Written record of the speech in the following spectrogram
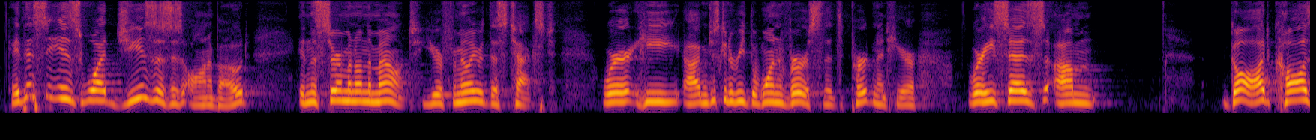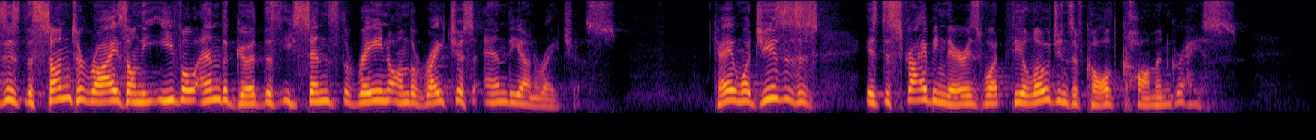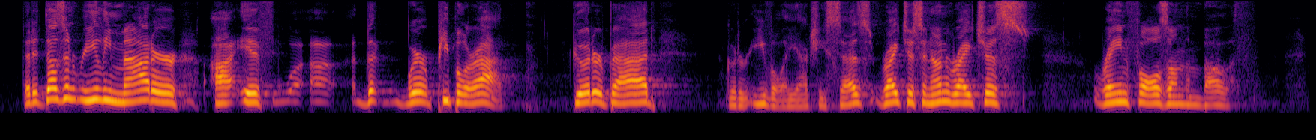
Okay, this is what Jesus is on about in the Sermon on the Mount. You're familiar with this text where he, I'm just going to read the one verse that's pertinent here, where he says, um, God causes the sun to rise on the evil and the good. He sends the rain on the righteous and the unrighteous. Okay, and what Jesus is is describing there is what theologians have called common grace. That it doesn't really matter uh, if uh, the, where people are at, good or bad, good or evil, he actually says, righteous and unrighteous, rain falls on them both.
